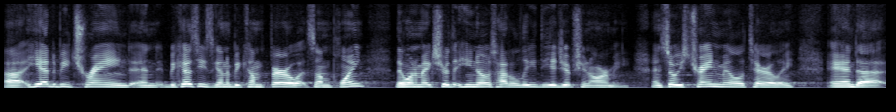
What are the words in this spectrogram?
Uh, he had to be trained, and because he's going to become Pharaoh at some point, they want to make sure that he knows how to lead the Egyptian army. And so he's trained militarily, and uh,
